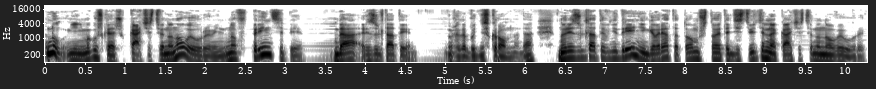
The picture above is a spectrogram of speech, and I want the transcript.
ну, я не могу сказать, что качественно новый уровень, но в принципе, да, результаты, уже это будет нескромно, да, но результаты внедрений говорят о том, что это действительно качественно новый уровень.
